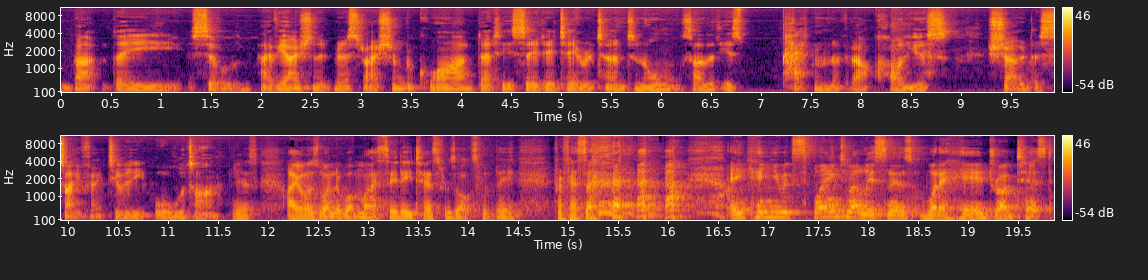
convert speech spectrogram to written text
But the Civil Aviation Administration required that his CDT return to normal so that his pattern of alcohol use showed a safe activity all the time. Yes. I always wonder what my CD test results would be, Professor. and can you explain to our listeners what a hair drug test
